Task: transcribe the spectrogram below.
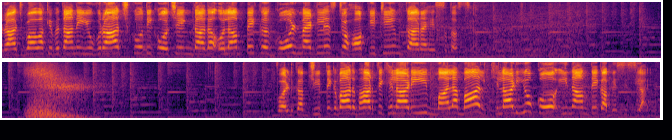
राजबावा के पिता ने युवराज को दी कोचिंग, दादा Olympic, gold medallist, hockey team का रहे सदस्य। वर्ल्ड कप जीतने के बाद भारतीय खिलाड़ी मालामाल खिलाड़ियों को इनाम देगा बीसीसीआई।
